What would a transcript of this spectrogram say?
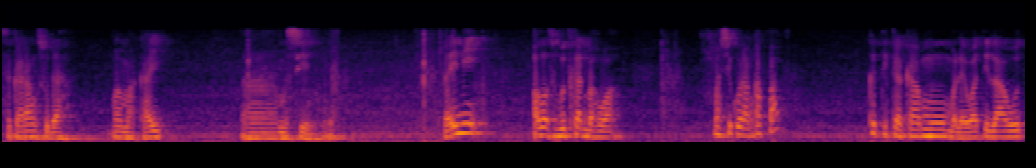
sekarang sudah memakai uh, mesin. Ya. Nah ini Allah sebutkan bahwa masih kurang apa? Ketika kamu melewati laut,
